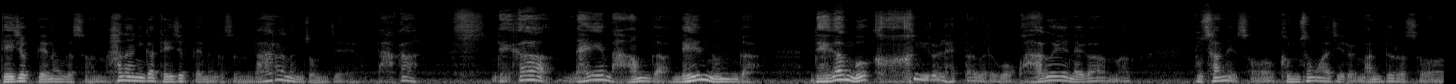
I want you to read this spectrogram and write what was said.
대적되는 것은 하나님과 대적되는 것은 나라는 존재예요. 나가 내가 내 마음과 내 눈과 내가 뭐 큰 일을 했다 그러고 과거에 내가 막 부산에서 금송아지를 만들어서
